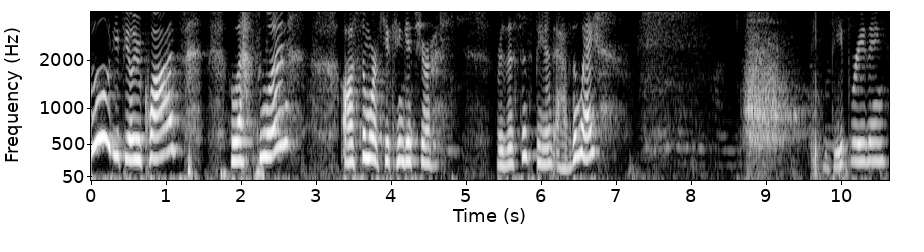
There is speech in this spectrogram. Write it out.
Ooh, do you feel your quads? Last one. Awesome work. You can get your resistance band out of the way. Deep breathing.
